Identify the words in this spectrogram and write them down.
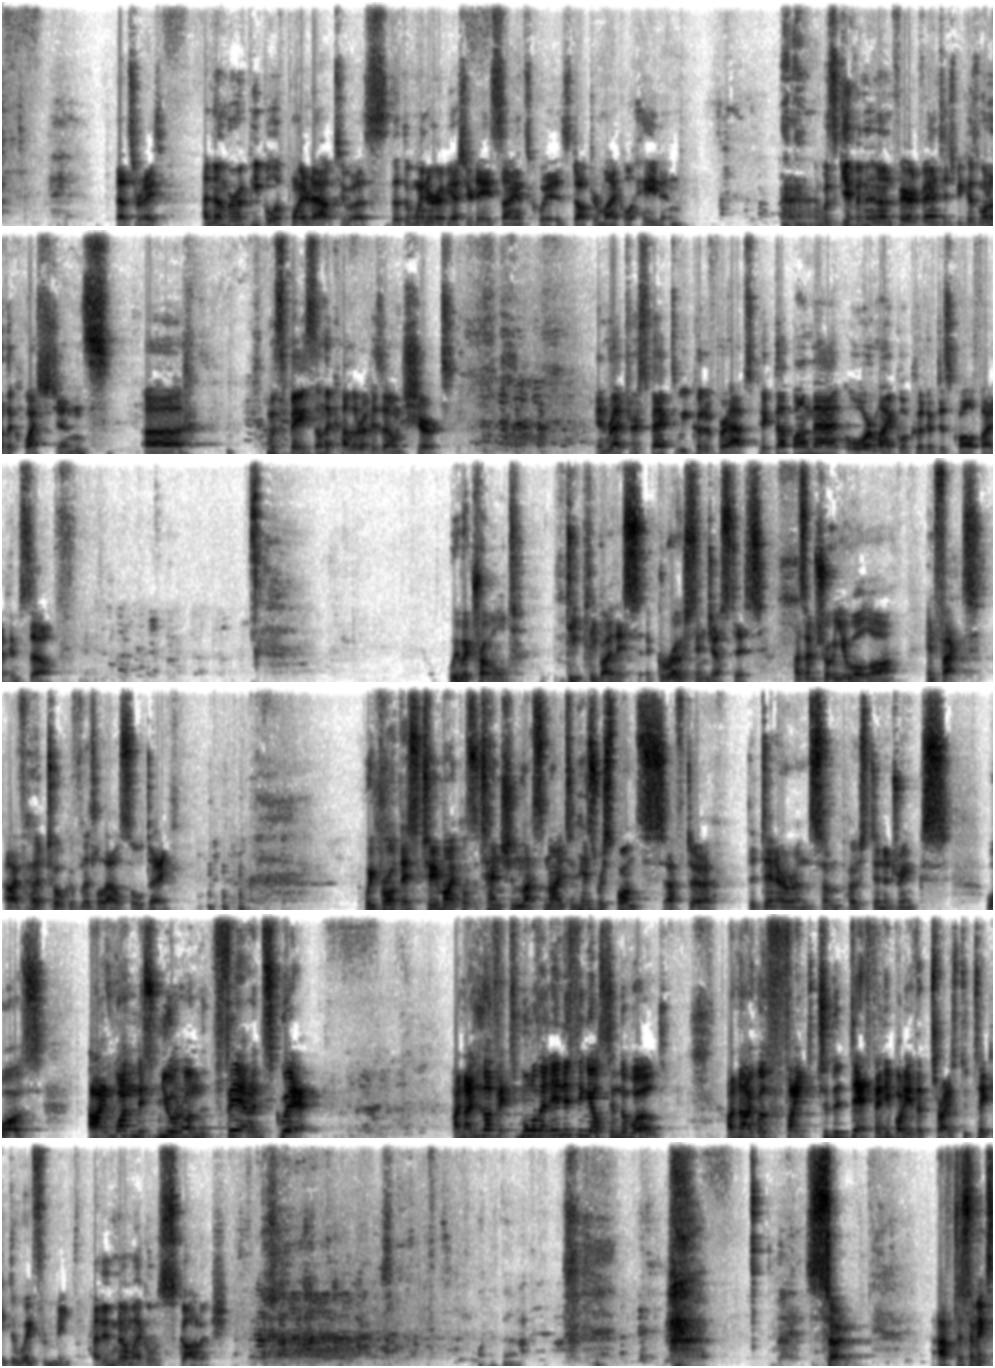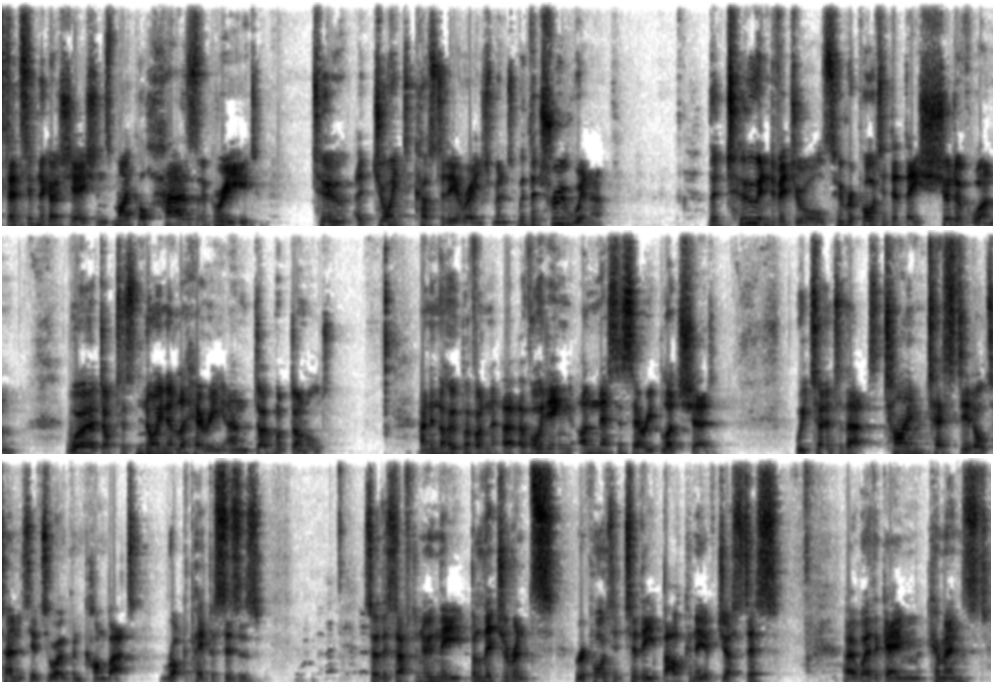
That's right. A number of people have pointed out to us that the winner of yesterday's science quiz, Dr. Michael Hayden, was given an unfair advantage because one of the questions uh, was based on the color of his own shirt. In retrospect, we could have perhaps picked up on that, or Michael could have disqualified himself. We were troubled deeply by this, a gross injustice, as I'm sure you all are. In fact, I've heard talk of little else all day. we brought this to Michael's attention last night, and his response after the dinner and some post dinner drinks was, I won this neuron fair and square. And I love it more than anything else in the world. And I will fight to the death anybody that tries to take it away from me. I didn't know Michael was Scottish. so, after some extensive negotiations, Michael has agreed to a joint custody arrangement with the true winner. The two individuals who reported that they should have won were Doctors Nayana Lahiri and Doug MacDonald. And in the hope of un- uh, avoiding unnecessary bloodshed, we turn to that time tested alternative to open combat rock, paper, scissors. So this afternoon, the belligerents reported to the balcony of justice uh, where the game commenced.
